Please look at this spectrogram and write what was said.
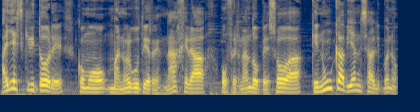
hay escritores como Manuel Gutiérrez Nájera o Fernando Pessoa que nunca habían salido. Bueno,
